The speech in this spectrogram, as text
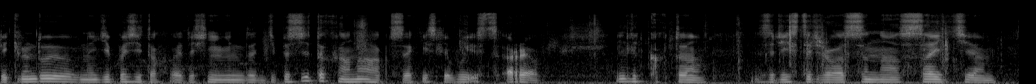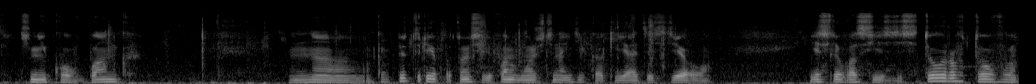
Рекомендую на депозитах а точнее не на депозитах а на акциях если вы из рф. Или как-то зарегистрироваться на сайте тинькофф банк на компьютере, потом с телефона можете найти, как я это сделал. Если у вас есть 10 долларов, то в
